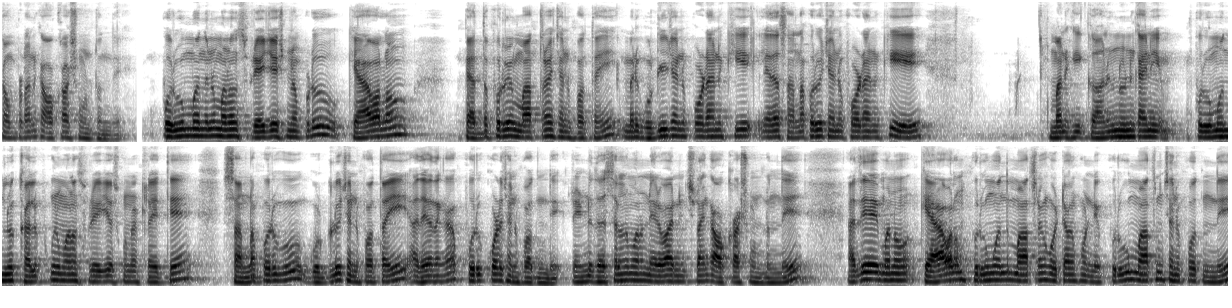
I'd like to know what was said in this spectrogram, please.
చంపడానికి అవకాశం ఉంటుంది. పురుగు మందును మనం స్ప్రే చేసినప్పుడు కేవలం పెద్ద పురుగులు మాత్రమే చనిపోతాయి. మరి గుడ్లు చనిపోవడానికి లేదా సన్న పురుగు చనిపోవడానికి మనకి కాను నూనె కానీ పురుగు మందులు కలుపుకుని మనం స్ప్రే చేసుకున్నట్లయితే సన్న పురుగు గుడ్లు చనిపోతాయి. అదేవిధంగా పురుగు కూడా చనిపోతుంది. రెండు దశలను మనం నివారించడానికి అవకాశం ఉంటుంది. అదే మనం కేవలం పురుగు మందు మాత్రమే కొట్టామనుకోండి పురుగు మాత్రం చనిపోతుంది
